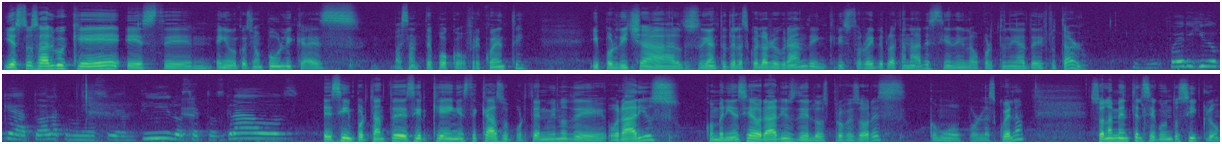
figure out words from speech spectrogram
Y esto es algo que este, en educación pública es bastante poco frecuente y por dicha los estudiantes de la Escuela Río Grande en Cristo Rey de Platanares tienen la oportunidad de disfrutarlo. ¿Fue dirigido que a toda la comunidad estudiantil o ciertos grados? Es importante decir que en este caso por términos de horarios, conveniencia de horarios de los profesores como por la escuela, solamente el segundo ciclo,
